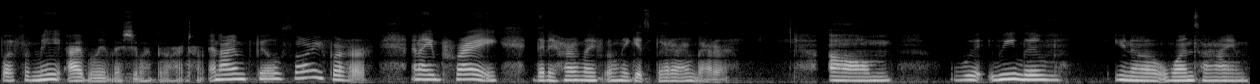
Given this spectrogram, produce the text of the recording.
But for me, I believe that she went through a hard time. And I feel sorry for her. And I pray that her life only gets better and better. Um, we, we live, you know, one time.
